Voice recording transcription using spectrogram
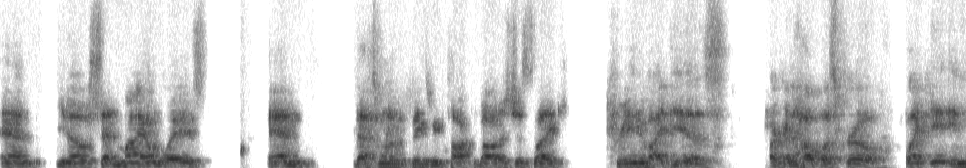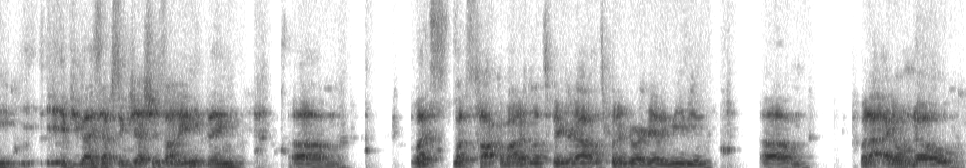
and you know set in my own ways. And that's one of the things we've talked about is just like creative ideas are going to help us grow. Like any if you guys have suggestions on anything um let's let's talk about it and let's figure it out. Let's put it into our daily meeting. Um, but I, I don't know.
